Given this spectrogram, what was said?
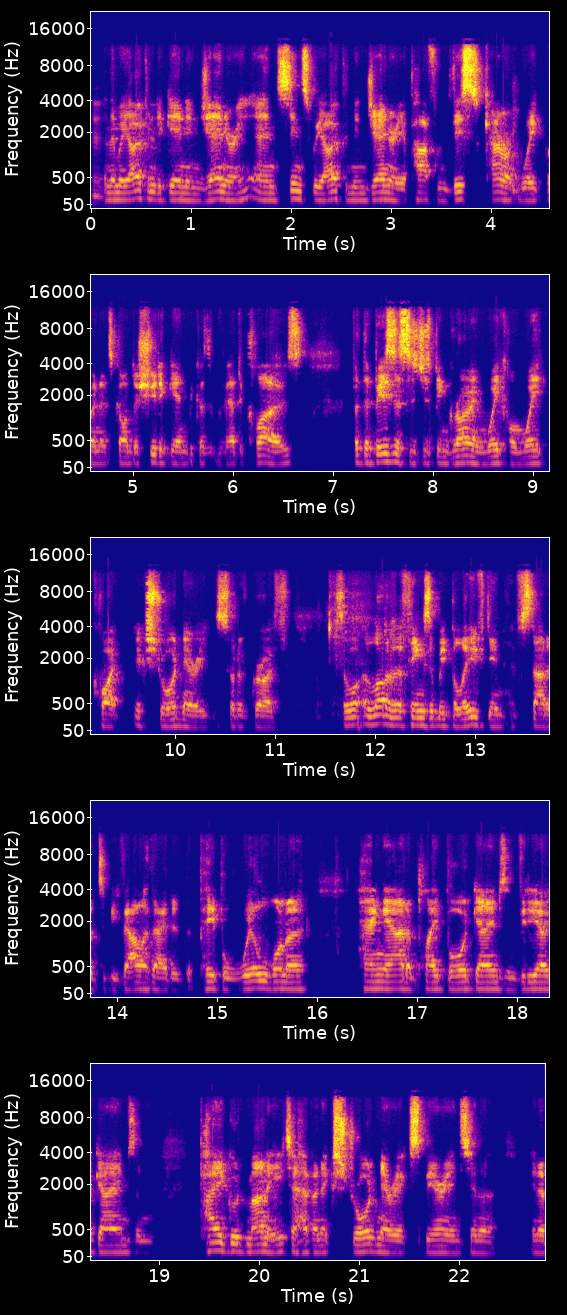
Mm-hmm. And then we opened again in January. And since we opened in January, apart from this current week when it's gone to shit again because we've had to close, but the business has just been growing week on week, quite extraordinary sort of growth. So a lot of the things that we believed in have started to be validated that people will want to hang out and play board games and video games and pay good money to have an extraordinary experience in a in a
